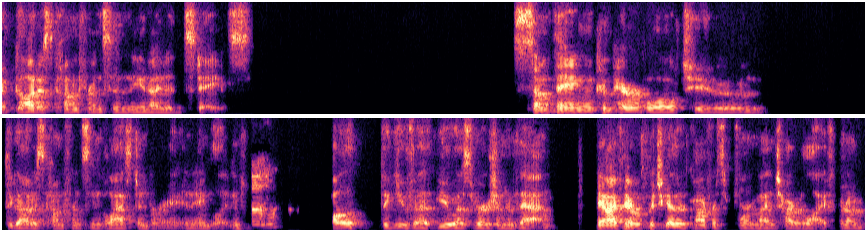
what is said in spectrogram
a goddess conference in the United States. Something comparable to the goddess conference in Glastonbury in England. Uh-huh. Call it the US version of that. Now, I've never put together a conference before in my entire life, but I'm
